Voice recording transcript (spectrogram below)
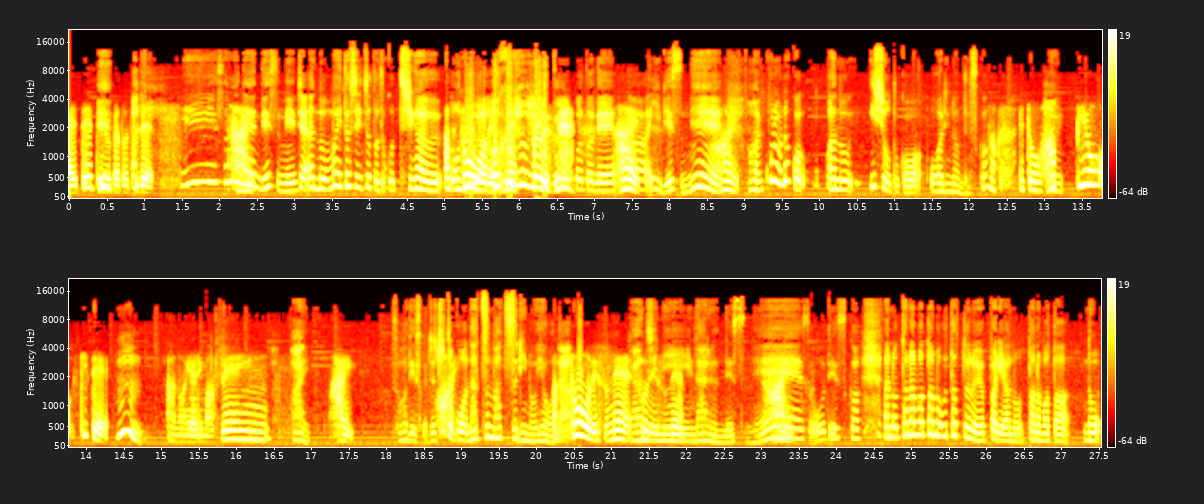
えてっていう形で。ええー、そうなんですね。はい、じゃあ、あの、毎年ちょっとこう違う温度がそうですね。そうですね。ということで、はい、いいですね。はい。はい、これはなんか、あの、衣装とかは終わりなんですか？えっと、はい、発表着て、うん。あの、やります。全員。はい。はい。そうですか。じゃあちょっとこう、夏祭りのようなそうですね。感じになるんですね。はい、そうですか。あの七夕の歌というのはやっぱりあの七夕の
